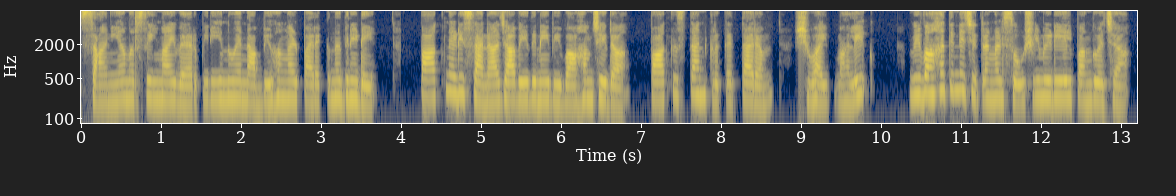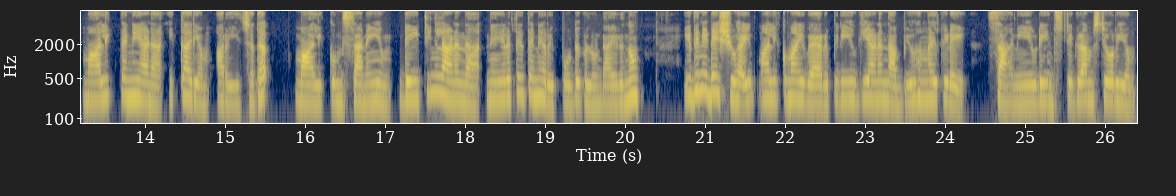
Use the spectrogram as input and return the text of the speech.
സാനിയ മിർസയുമായി വേർപിരിയുന്നു എന്ന അഭ്യൂഹങ്ങൾ പരക്കുന്നതിനിടെ പാക് നടി സന ജാവേദിനെ വിവാഹം ചെയ്ത പാകിസ്ഥാൻ ക്രിക്കറ്റ് താരം ഷുഹൈബ് മാലിക്. വിവാഹത്തിന്റെ ചിത്രങ്ങൾ സോഷ്യൽ മീഡിയയിൽ പങ്കുവച്ച മാലിക് തന്നെയാണ് ഇക്കാര്യം അറിയിച്ചത്. മാലിക്കും സനയും ഡേറ്റിംഗിലാണെന്ന് നേരത്തെ തന്നെ റിപ്പോർട്ടുകളുണ്ടായിരുന്നു ഇതിനിടെ ഷുഹൈബ് മാലിക്കുമായി വേർപിരിയുകയാണെന്ന അഭ്യൂഹങ്ങൾക്കിടെ സാനിയയുടെ ഇൻസ്റ്റഗ്രാം സ്റ്റോറിയും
